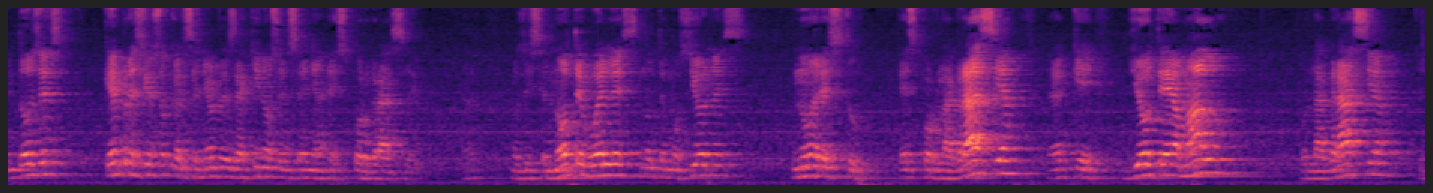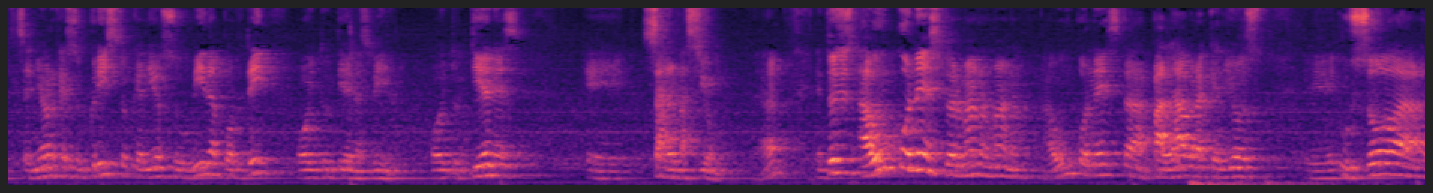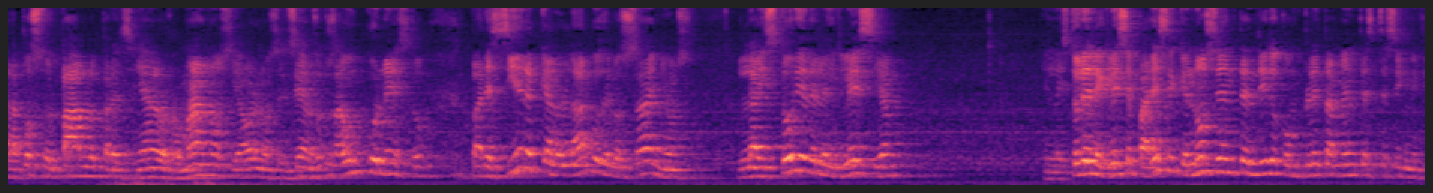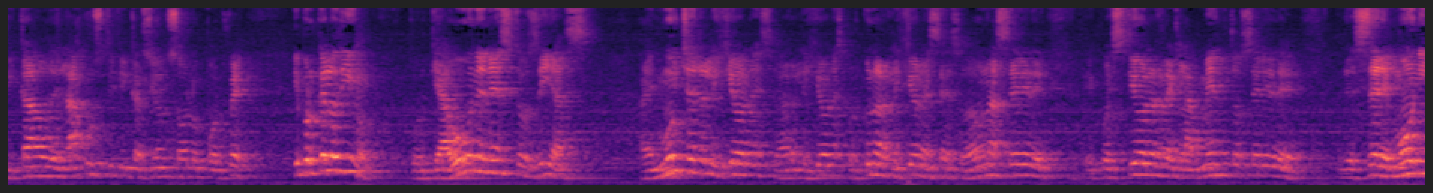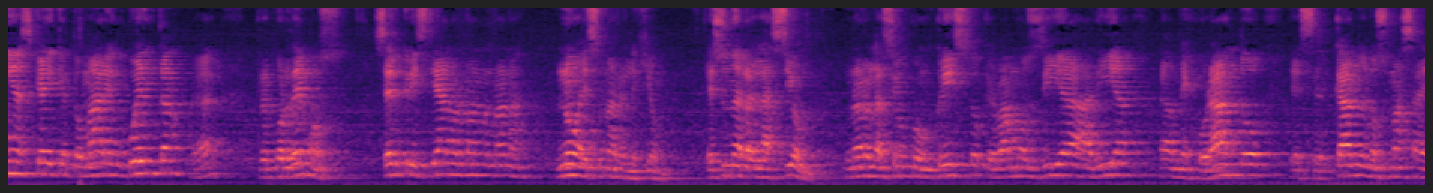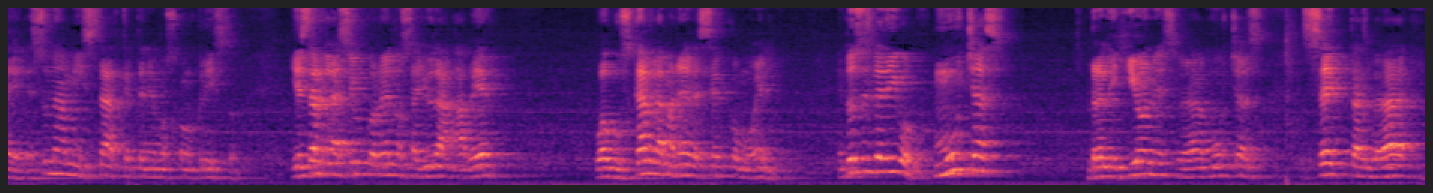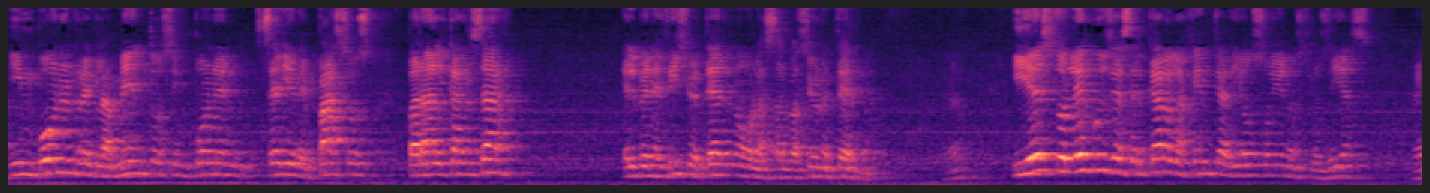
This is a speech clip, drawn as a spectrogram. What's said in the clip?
Entonces, qué precioso que el Señor desde aquí nos enseña, es por gracia. Nos dice, no te vueles, no te emociones, no eres tú, es por la gracia que yo te he amado, por la gracia Señor Jesucristo que dio su vida por ti, hoy tú tienes vida, hoy tú tienes eh, salvación. Entonces, aún con esto, hermano, hermana, aún con esta palabra que Dios eh, usó al apóstol Pablo para enseñar a los romanos y ahora nos enseña a nosotros, aún con esto, pareciera que a lo largo de los años, la historia de la iglesia, en la historia de la iglesia parece que no se ha entendido completamente este significado de la justificación solo por fe. ¿Y por qué lo digo? Porque aún en estos días, hay muchas religiones, religiones, porque una religión es eso, una serie de cuestiones, reglamentos, serie de, ceremonias que hay que tomar en cuenta. Recordemos, ser cristiano, hermano, hermana, no es una religión, es una relación, una relación con Cristo que vamos día a día mejorando, acercándonos más a Él. Es una amistad que tenemos con Cristo. Y esa relación con Él nos ayuda a ver o a buscar la manera de ser como Él. Entonces le digo, muchas religiones, muchas sectas, ¿verdad? imponen reglamentos, imponen serie de pasos para alcanzar el beneficio eterno o la salvación eterna. Y esto, lejos de acercar a la gente a Dios hoy en nuestros días,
